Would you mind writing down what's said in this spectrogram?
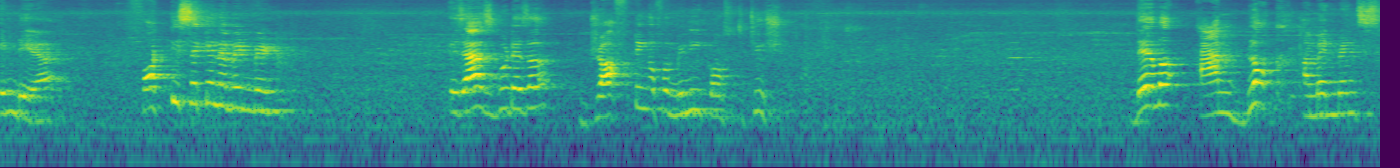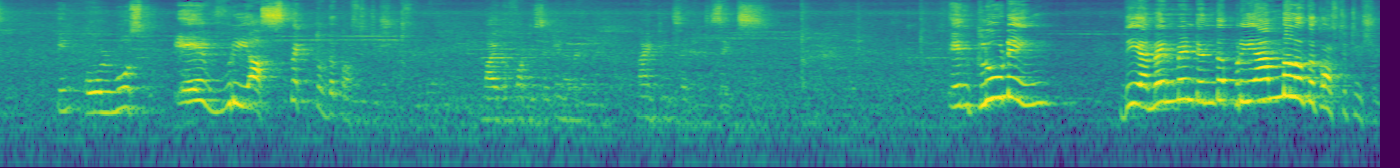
India, 42nd Amendment is as good as a drafting of a mini constitution. There were en bloc amendments in almost every aspect of the Constitution by the 42nd Amendment, 1976, including the amendment in the preamble of the Constitution.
